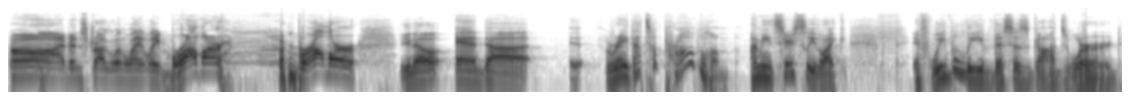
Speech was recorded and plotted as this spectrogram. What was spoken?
Oh, I've been struggling lately, brother, brother. You know, and uh, Ray, that's a problem. I mean, seriously, like if we believe this is God's word,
